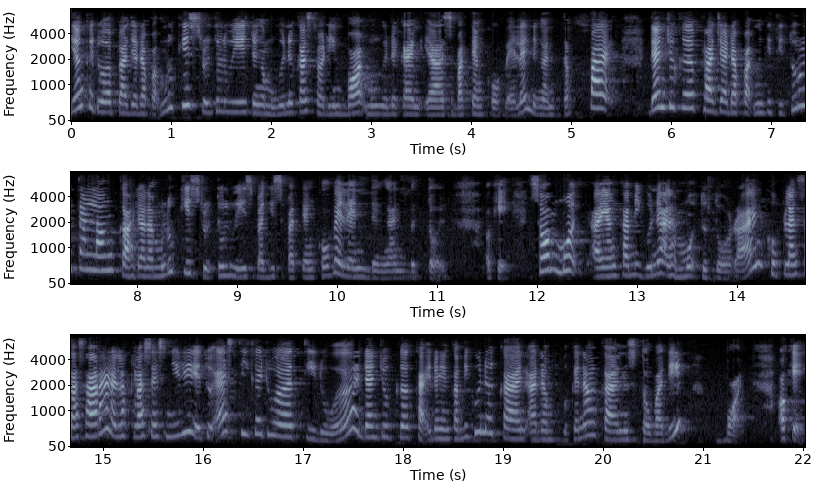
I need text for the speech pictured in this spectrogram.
yang kedua pelajar dapat melukis struktur Lewis dengan menggunakan Stoddarding board menggunakan uh, sebatian kovalen dengan tepat dan juga pelajar dapat mengikuti turutan langkah dalam melukis struktur Lewis bagi sebatian kovalen dengan betul. Okey, so mod uh, yang kami guna adalah mod tutoran. Kumpulan sasaran adalah kelas saya sendiri iaitu S32T2 dan juga kaedah yang kami gunakan adalah memperkenalkan Stoddarding board. Okey,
